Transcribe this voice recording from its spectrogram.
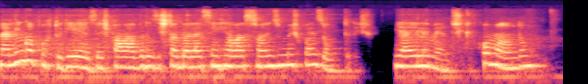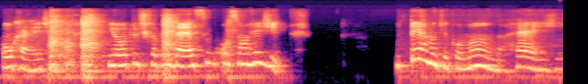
Na língua portuguesa, as palavras estabelecem relações umas com as outras, e há elementos que comandam ou regem e outros que obedecem ou são regidos. O termo que comanda, rege,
